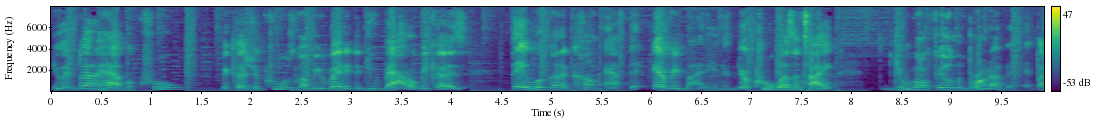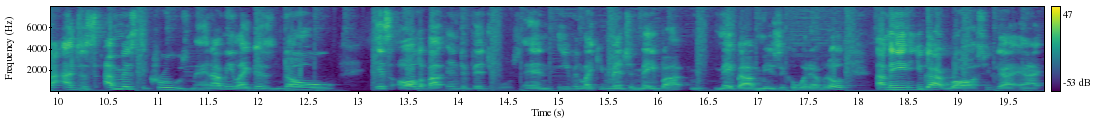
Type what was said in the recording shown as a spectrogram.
you had better have a crew because your crew was going to be ready to do battle because they were going to come after everybody. And if your crew wasn't tight, you were going to feel the brunt of it. But I just, I miss the crews, man. I mean, like, there's no, it's all about individuals. And even like you mentioned, Maybach, Maybach music or whatever. Those, I mean, you got Ross, you got,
